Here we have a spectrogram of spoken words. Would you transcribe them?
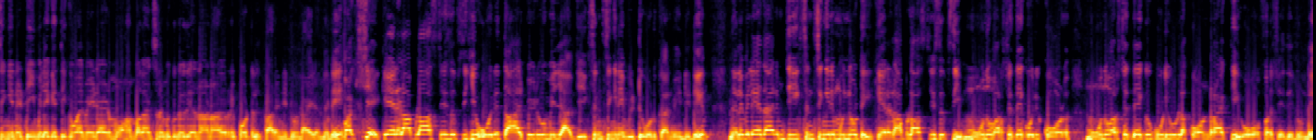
സിംഗിനെ ടീമിലേക്ക് എത്തിക്കുവാൻ വേണ്ടിയാണ് മോഹൻ ബഗാൻ ശ്രമിക്കുന്നത് എന്നാണ് ആ റിപ്പോർട്ടിൽ പറഞ്ഞിട്ടുണ്ടായിരുന്നത്. പക്ഷേ കേരള ബ്ലാസ്റ്റേഴ്സ് എഫ് സിക്ക് ഒരു താല്പര്യവുമില്ല ജീക്സൺ സിംഗിനെ വിട്ടുകൊടുക്കാൻ വേണ്ടിയിട്ട്. നിലവിൽ ഏതായാലും ജീക്സൺ സിംഗിന് മുന്നോട്ട് കേരള ബ്ലാസ്റ്റേഴ്സ് എഫ് സി മൂന്ന് വർഷത്തേക്ക് ഒരു മൂന്ന് വർഷത്തേക്ക് കൂടിയുള്ള കോൺട്രാക്ട് ഓഫർ ചെയ്തിട്ടുണ്ട്.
